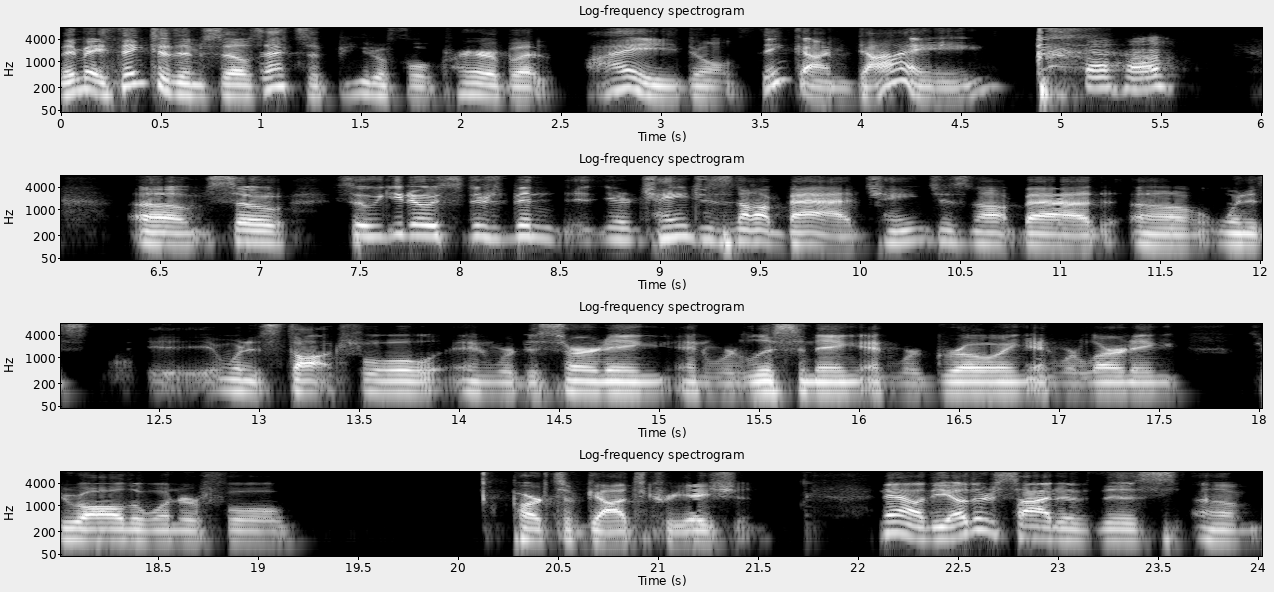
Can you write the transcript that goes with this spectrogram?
they may think to themselves, that's a beautiful prayer, but I don't think I'm dying. Uh-huh. um, so, so, you know, there's been, you know, change is not bad. Change is not bad uh, when it's, eh, when it's thoughtful and we're discerning and we're listening and we're growing and we're learning through all the wonderful parts of God's creation. Now, the other side of this, um,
